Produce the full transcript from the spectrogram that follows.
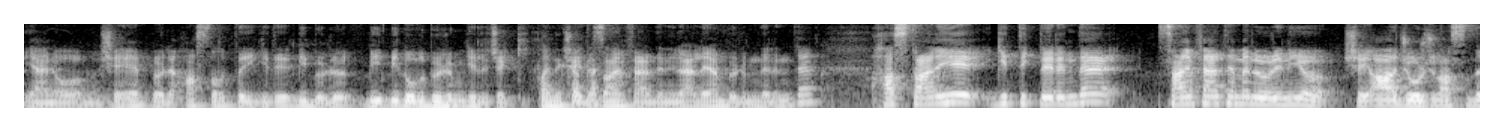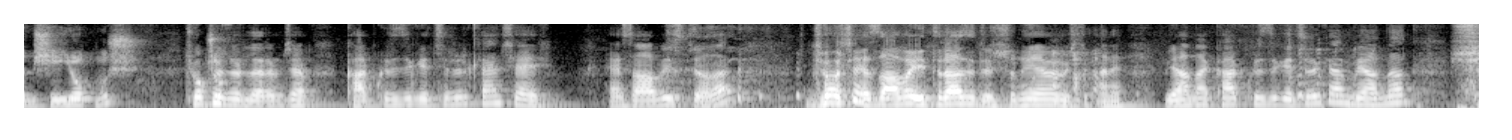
yani o şey hep böyle hastalıkla ilgili bir bölü bir, bir dolu bölüm gelecek. Panik şeyde. Seinfeld'in ilerleyen bölümlerinde. Hastaneye gittiklerinde Seinfeld hemen öğreniyor şey aa George'un aslında bir şeyi yokmuş. Çok, Çok- özür dilerim Cem. Kalp krizi geçirirken şey hesabı istiyorlar. George hesaba itiraz ediyor. Şunu yememiştik. Hani bir yandan kalp krizi geçirirken bir yandan şu-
